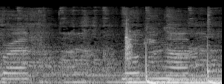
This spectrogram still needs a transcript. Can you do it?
breath, looking up.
